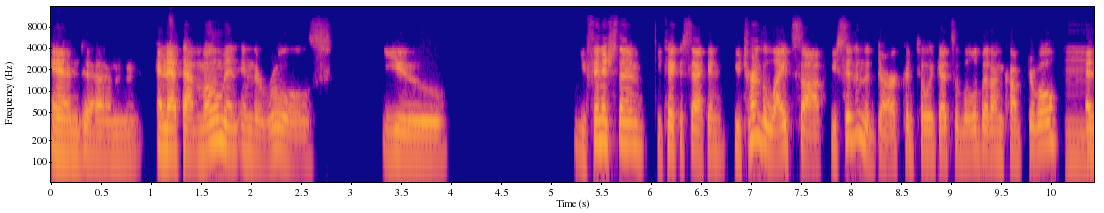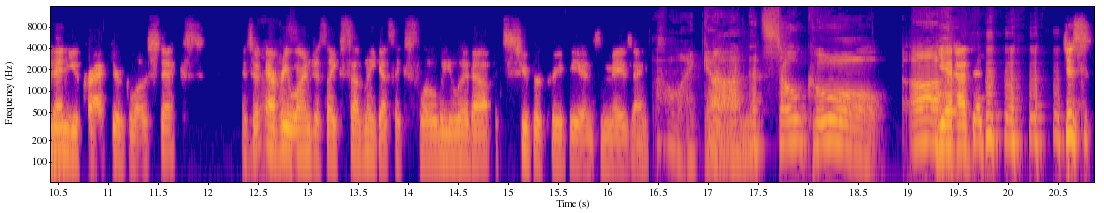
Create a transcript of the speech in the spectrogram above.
and um, and at that moment in the rules, you you finish them, you take a second, you turn the lights off, you sit in the dark until it gets a little bit uncomfortable, Mm, and then you crack your glow sticks. And so Nice. everyone just like suddenly gets like slowly lit up. It's super creepy and it's amazing. oh my god, um, that's so cool. Ah. Yeah, Just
